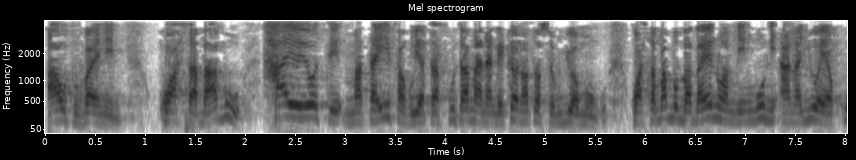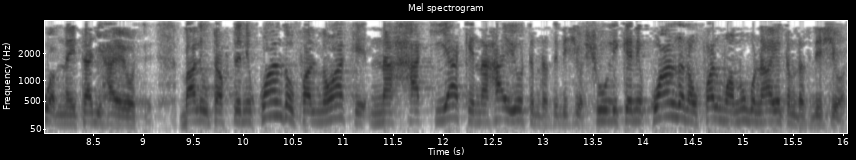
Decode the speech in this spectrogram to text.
au tuvae nini kwa sababu hayo yote mataifa huyatafuta ama yanaangekewa na watu wasiomjua mungu. Kwa sababu baba yenu wa mbinguni anajua ya kuwa mnahitaji hayo yote. Bali utafuteni kwanza ufalme wake na haki yake na hayo yote mtazidishiwa. Shughulikeni kwanza na ufalme wa mungu na hayo yote mtazidishiwa.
